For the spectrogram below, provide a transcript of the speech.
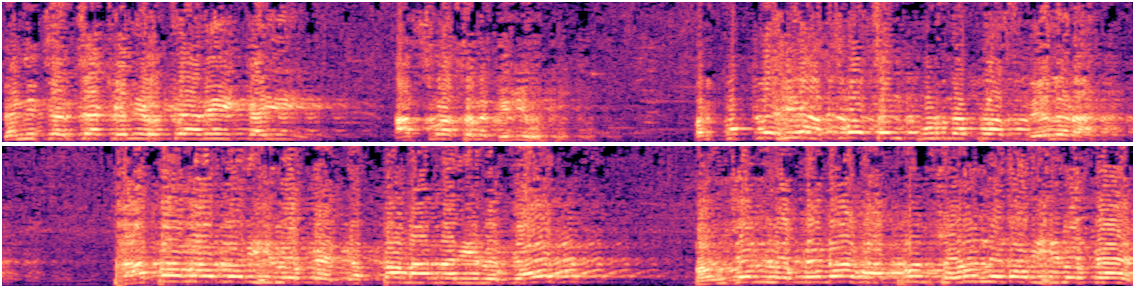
त्यांनी चर्चा केली होती आणि काही आश्वासनं दिली होती. पण कुठलंही आश्वासन पूर्णत्वास नेलं नाही. थापा मारणारी ही लोक आहेत गप्पा मारणारी ही लोक आहेत. बहुजन लोकांना वापरून सोडून देणारी ही लोक आहेत.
